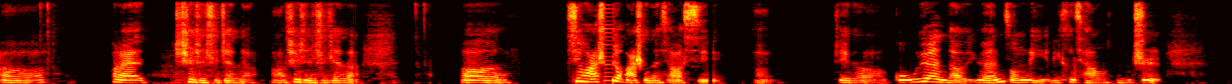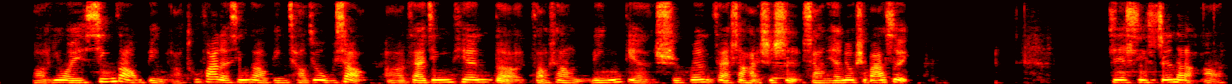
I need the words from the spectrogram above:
呃，后来确实是真的啊，确实是真的。呃，新华社发出的消息，啊，这个国务院的原总理李克强同志，啊，因为心脏病啊，突发的心脏病抢救无效啊，在今天的早上零点十分在上海逝世，享年六十八岁。这件事情是真的啊，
